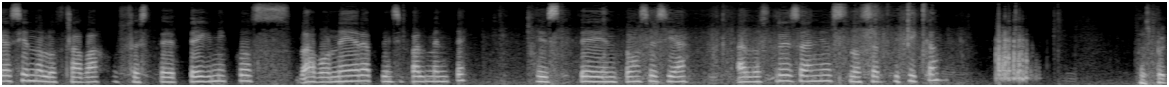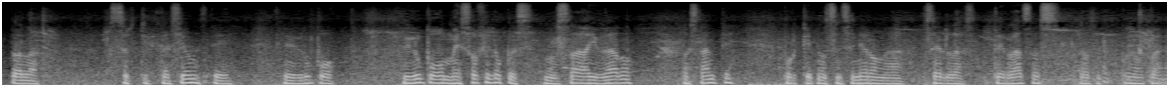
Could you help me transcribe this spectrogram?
ya haciendo los trabajos este técnicos, abonera principalmente. Este, entonces ya a los tres años nos certifican. Respecto a la certificación, este, el grupo, el grupo mesófilo pues nos ha ayudado bastante porque nos enseñaron a hacer las terrazas, para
